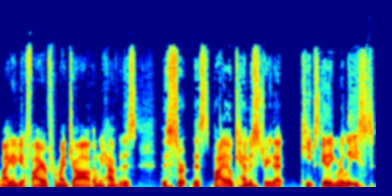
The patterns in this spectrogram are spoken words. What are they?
Am I going to get fired from my job? And we have this this this biochemistry that keeps getting released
